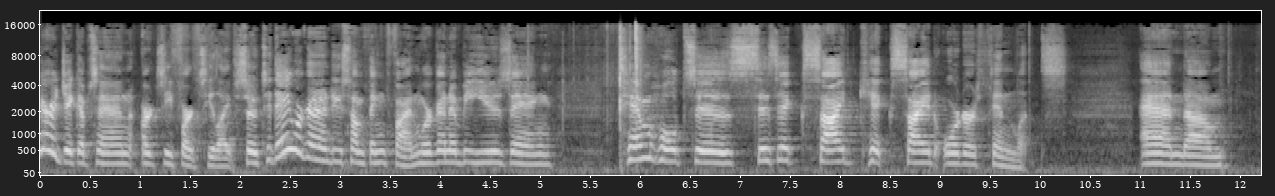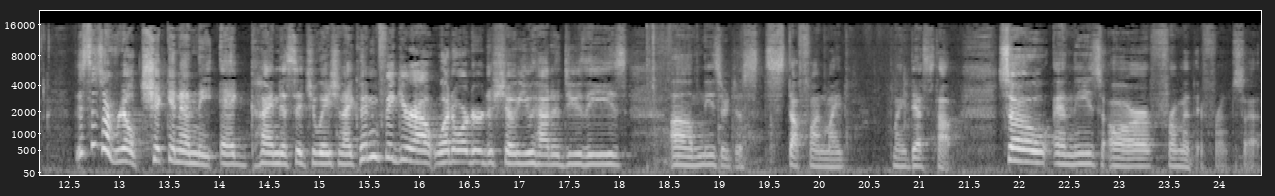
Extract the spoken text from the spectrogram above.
Tara Jacobson, Artsy Fartsy Life. So today we're going to do something fun. We're going to be using Tim Holtz's Sizzix Sidekick Side Order Thinlits. And um, this is a real chicken and the egg kind of situation. I couldn't figure out what order to show you how to do these. Um, these are just stuff on my, my desktop. So, and these are from a different set.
